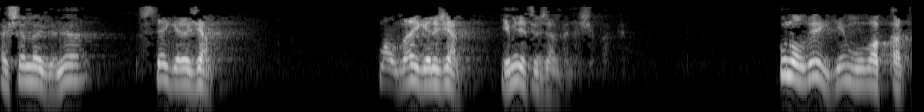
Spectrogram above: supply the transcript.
Perşembe günü size geleceğim. Vallahi geleceğim. Yemin sen bana şimdi bak. Bu ne oluyor? Yemin muvakkat.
